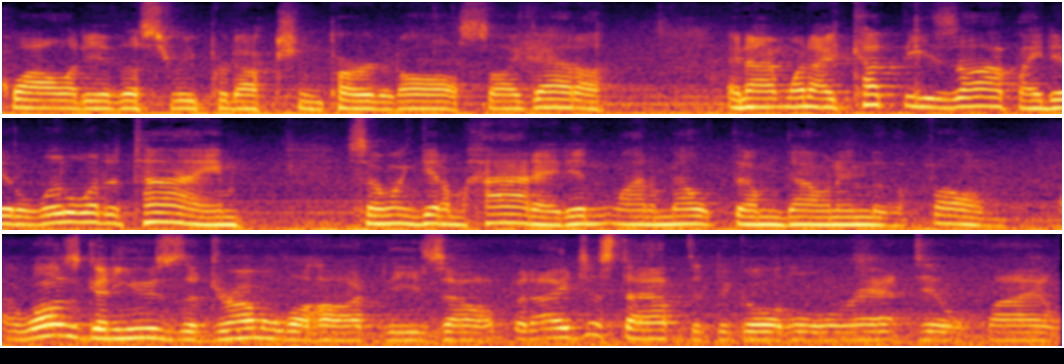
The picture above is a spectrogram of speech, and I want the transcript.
quality of this reproduction part at all. So I gotta and I, when I cut these off I did a little at a time. So I get them hot I didn't want to melt them down into the foam I was going to use the Dremel to hog these out but I just opted to go with a little rat tail file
